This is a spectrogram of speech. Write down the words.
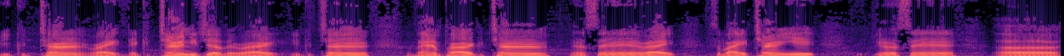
You could turn, right? They could turn each other, right? You could turn, a vampire could turn, you know what I'm saying, right? Somebody turn you, you know what I'm saying? Uh,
